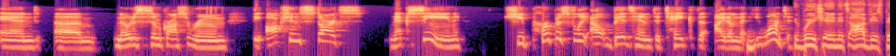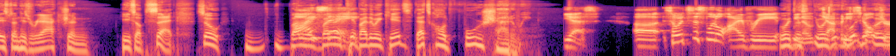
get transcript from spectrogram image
and um, notices him across the room. The auction starts. Next scene, she purposefully outbids him to take the item that he wanted. Which and it's obvious based on his reaction, he's upset. So, by the way, by the way, say- ki- by the way, kids, that's called foreshadowing. Yes. Uh, so it's this little ivory, you know, was- Japanese was- no, sculpture.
